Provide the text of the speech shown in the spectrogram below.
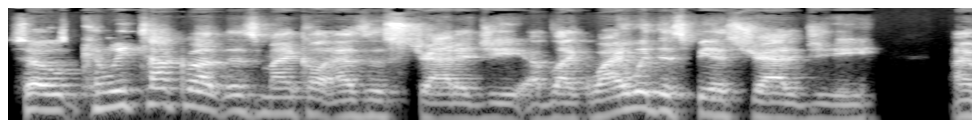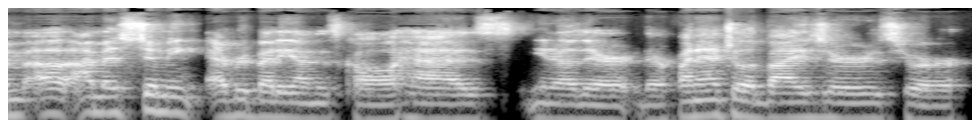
So, can we talk about this, Michael, as a strategy of like, why would this be a strategy I'm uh, I'm assuming everybody on this call has you know their their financial advisors who are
